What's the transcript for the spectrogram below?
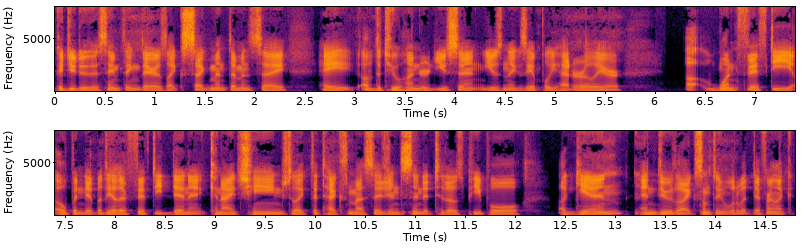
Could you do the same thing there? Is like segment them and say, hey, of the 200 you sent, using the example you had earlier, uh, 150 opened it, but the other 50 didn't. Can I change like the text message and send it to those people again and do like something a little bit different? Like,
